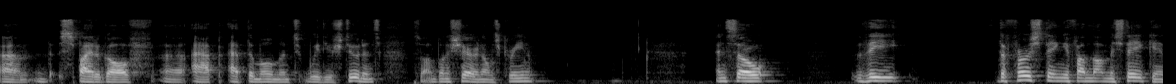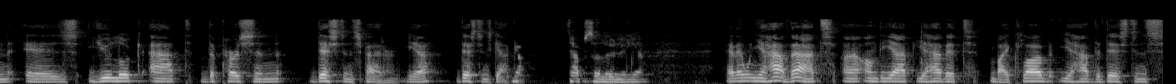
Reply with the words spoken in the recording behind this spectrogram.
um, the Spider Golf uh, app at the moment with your students. So I'm going to share it on screen. And so the the first thing, if I'm not mistaken, is you look at the person distance pattern, yeah, distance gap. Yeah, absolutely, yeah. And then when you have that uh, on the app, you have it by club, you have the distance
